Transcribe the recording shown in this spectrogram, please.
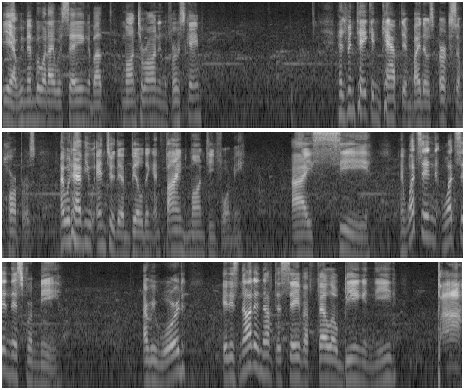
yeah, remember what I was saying about Montaron in the first game? Has been taken captive by those irksome harpers. I would have you enter their building and find Monty for me. I see. And what's in what's in this for me? A reward? It is not enough to save a fellow being in need. Bah!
